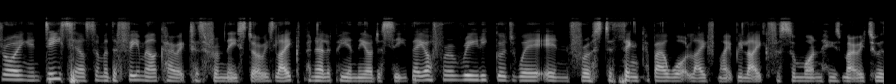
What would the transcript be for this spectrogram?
drawing in detail some of the female characters from these stories, like Penelope in the Odyssey, they offer a really good way in for us to think about what life might be like for someone who's married to a,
